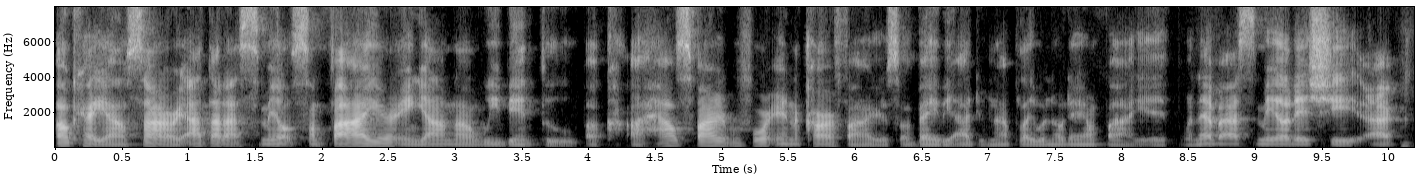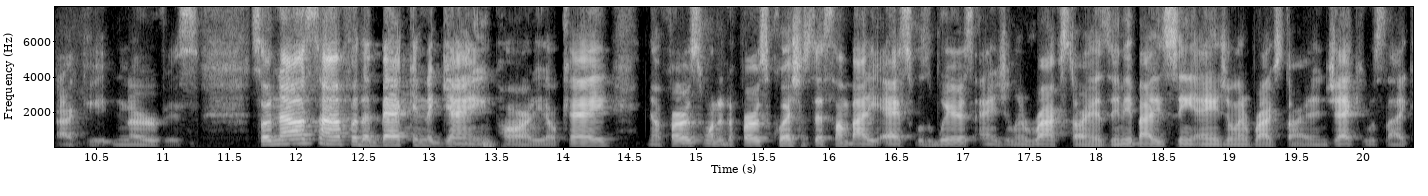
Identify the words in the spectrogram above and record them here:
Okay, y'all. Sorry, I thought I smelled some fire, and y'all know we've been through a, a, house fire before and a car fire. So, baby, I do not play with no damn fire. Whenever I smell that shit, I, I get nervous. So now it's time for the back in the game party. Okay. Now, first one of the first questions that somebody asked was, "Where's Angel and Rockstar? Has anybody seen Angel and Rockstar?" And Jackie was like,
